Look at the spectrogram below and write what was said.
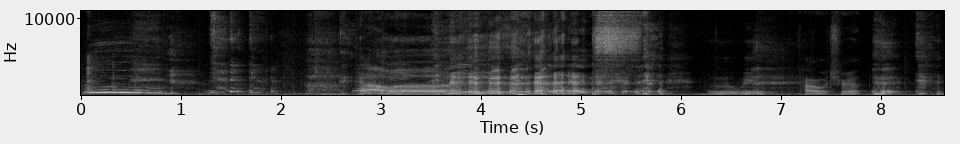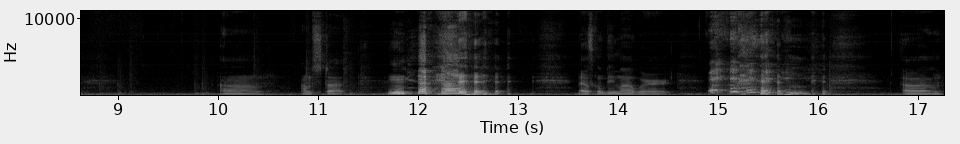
Power. Ooh, we power trip. um, I'm stuck. That's gonna be my word. um,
